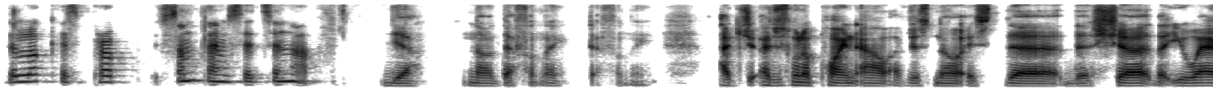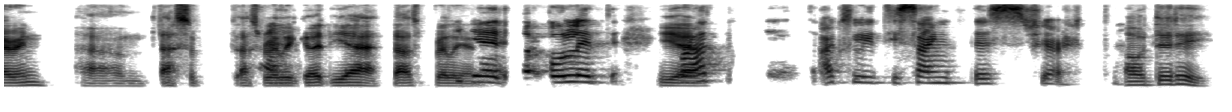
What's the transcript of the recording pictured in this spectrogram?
the look is prop. Sometimes it's enough. Yeah, no, definitely, definitely. I, ju- I just want to point out. I've just noticed the the shirt that you're wearing. Um, that's a that's really good. Yeah, that's brilliant. Yeah, the bullet. Yeah, Brad actually designed this shirt. Oh, did he?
